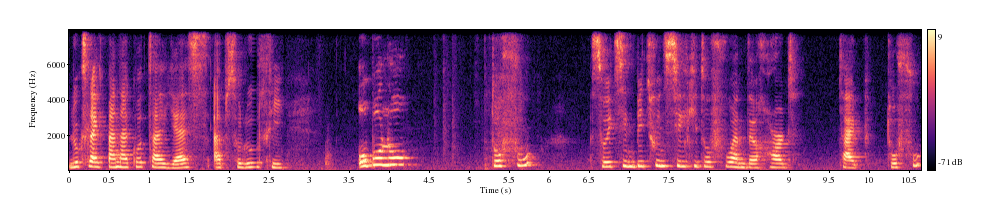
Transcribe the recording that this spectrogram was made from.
Looks like panna cotta. Yes, absolutely. Obolo tofu. So it's in between silky tofu and the hard type tofu.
